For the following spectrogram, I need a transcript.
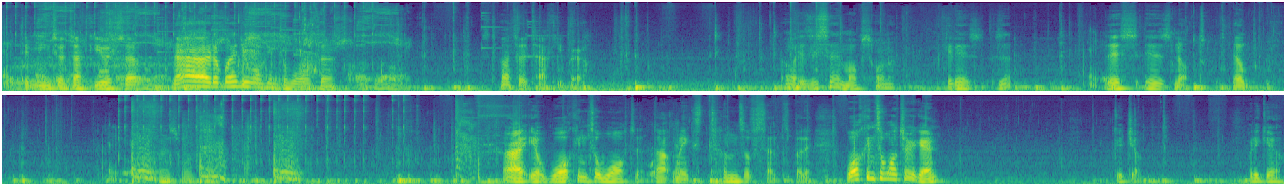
Didn't mean to attack you if so. No, why do you walk into water? About to attack you, bro. Oh, is this a mob spawner? It is, is it? This is not. Nope. There's one. Alright, yeah, walk into water. That makes tons of sense, buddy. Walk into water again. Good job. Where'd he go?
